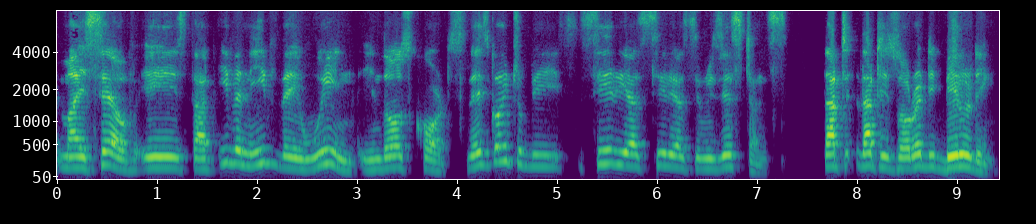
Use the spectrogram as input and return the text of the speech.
myself is that even if they win in those courts, there's going to be serious, serious resistance that, that is already building,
